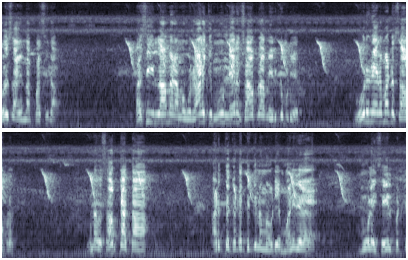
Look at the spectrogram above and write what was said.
விவசாயம் தான் பசி தான். பசி இல்லாமல் நம்ம ஒரு நாளைக்கு மூணு நேரம் சாப்பிடாம இருக்க முடியாது. ஒரு நேரமாட்டும் சாப்பிட்றது உணவை சாப்பிட்டா தான் அடுத்த கட்டத்துக்கு நம்மளுடைய மனித மூளை செயல்பட்டு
